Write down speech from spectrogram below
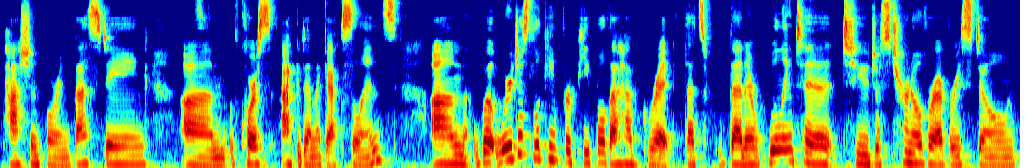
passion for investing, um, of course, academic excellence. Um, but we're just looking for people that have grit, that's that are willing to to just turn over every stone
